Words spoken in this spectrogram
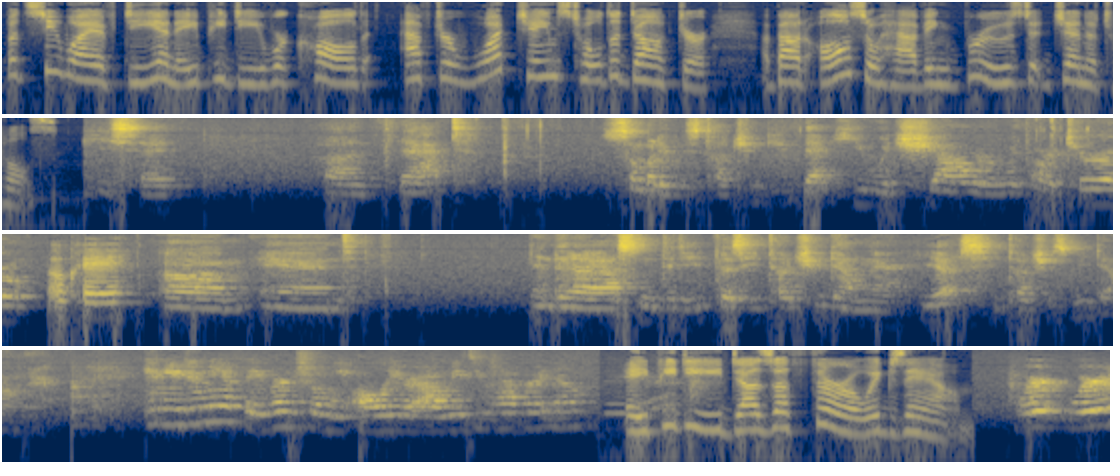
But CYFD and APD were called after what James told a doctor about also having bruised genitals. He said uh, that somebody was touching him, that he would shower with Arturo, Okay. um, and and then I asked him, Did he, does he touch you down there? Yes, he touches me down there. Can you do me a favor and show me all your owies you have right now? APD does a thorough exam. Where where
